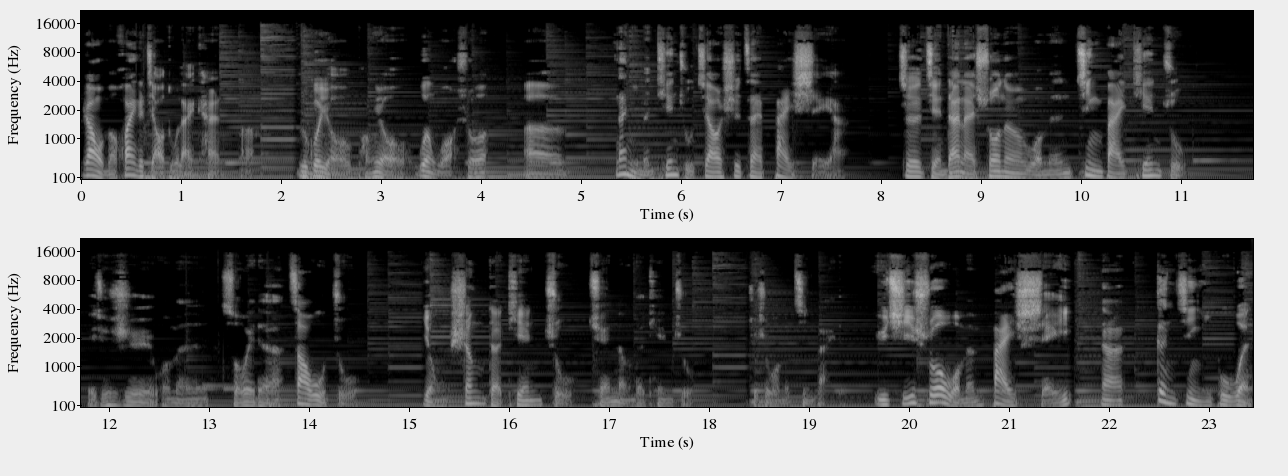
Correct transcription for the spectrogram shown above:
让我们换一个角度来看啊。如果有朋友问我说：“呃，那你们天主教是在拜谁啊？”这简单来说呢，我们敬拜天主。也就是我们所谓的造物主、永生的天主、全能的天主，就是我们敬拜的。与其说我们拜谁，那更进一步问，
